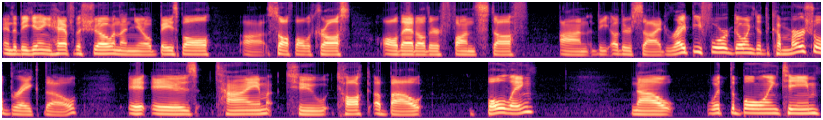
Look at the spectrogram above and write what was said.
in the beginning half of the show, and then you know baseball, uh, softball, lacrosse, all that other fun stuff on the other side. Right before going to the commercial break, though, it is time to talk about bowling. Now, with the bowling team,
